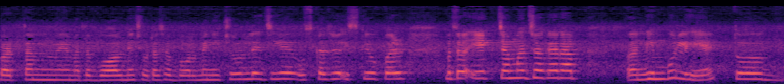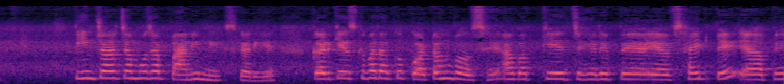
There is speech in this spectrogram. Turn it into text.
बर्तन में मतलब बॉल में, छोटा सा बॉल में निचोड़ लीजिए। उसका जो, इसके ऊपर मतलब एक चम्मच अगर आप नींबू लिए तो तीन चार चम्मच आप पानी मिक्स करिए। करके उसके बाद आपको कॉटन बॉल्स है। आप आपके चेहरे पे या साइड पे या पे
